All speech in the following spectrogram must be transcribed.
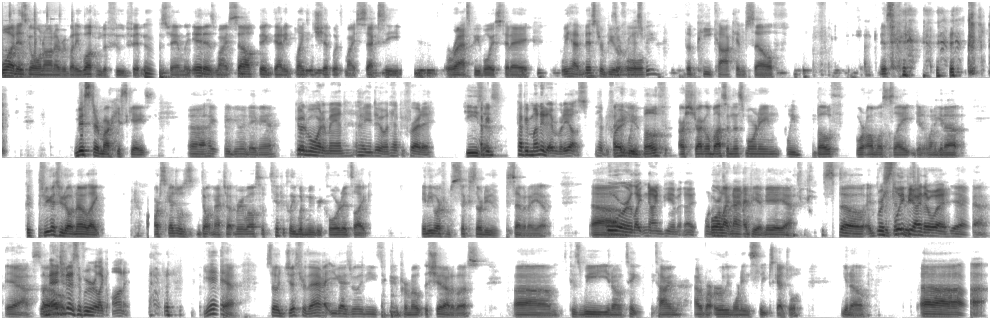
What is going on, everybody? Welcome to Food Fitness Family. It is myself, Big Daddy Blankenship, with my sexy, raspy voice today. We have Mr. Beautiful, the peacock himself, Mr. Marcus Gates. Uh, how you doing today, man? Good morning, man. How you doing? Happy Friday. Jesus. Happy, happy Monday to everybody else. Happy Friday. I think we both are struggle busing this morning. We both were almost late, didn't want to get up. Because for you guys who don't know, like our schedules don't match up very well. So typically when we record, it's like anywhere from 6 30 to 7 a.m. Um, or like 9 p.m. at night. Or like 9 p.m. Yeah, yeah, yeah. So it, we're sleepy either way. Yeah, yeah. So imagine us if we were like on it. yeah. So just for that, you guys really need to promote the shit out of us. Um, because we, you know, take time out of our early morning sleep schedule, you know. Uh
